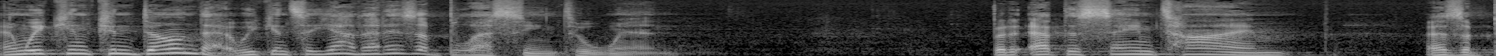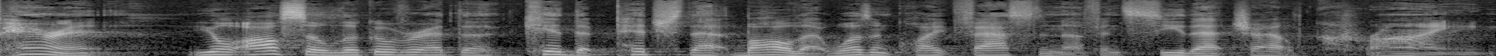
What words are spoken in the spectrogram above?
And we can condone that. We can say, Yeah, that is a blessing to win. But at the same time, as a parent, you'll also look over at the kid that pitched that ball that wasn't quite fast enough and see that child crying.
